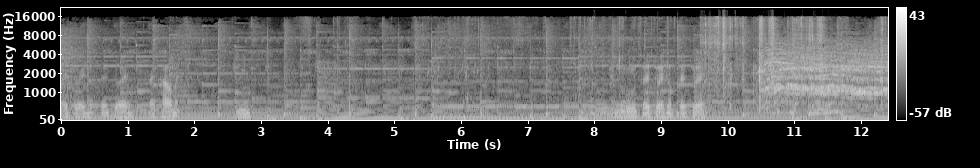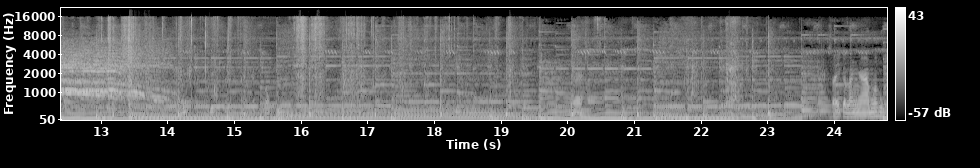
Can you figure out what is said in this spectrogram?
สายสวยครับสายสวยสายขาวไหมนินโอ้ใส่สวยครับใส่สวย กำลังงามครับผม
